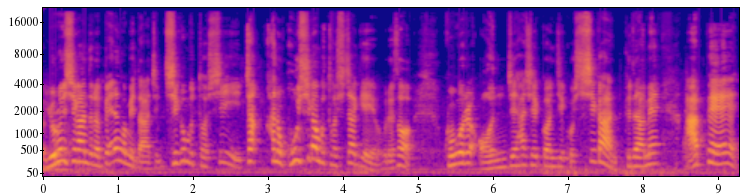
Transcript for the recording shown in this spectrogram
이런 시간들은 빼는 겁니다. 지- 지금부터 시작하는 그 시간부터 시작이에요. 그래서 그거를 언제 하실 건지 그 시간 그 다음에 앞에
